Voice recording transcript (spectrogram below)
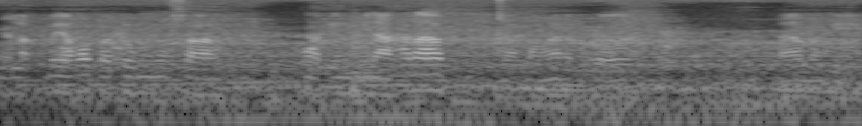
lalakbay ako patungo sa aking hinaharap sa pangarap ko na maging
